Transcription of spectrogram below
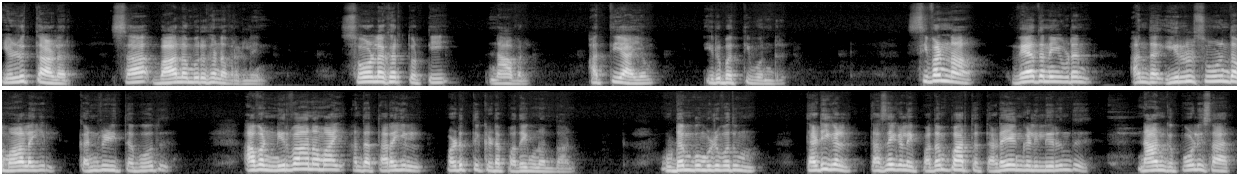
எழுத்தாளர் ச. பாலமுருகன் அவர்களின் சோழகர் தொட்டி நாவல் அத்தியாயம் இருபத்தி ஒன்று. சிவண்ணா வேதனையுடன் அந்த இருள் சூழ்ந்த மாலையில் கண்விழித்தபோது அவன் நிர்வாணமாய் அந்த தரையில் படுத்து கிடப்பதை உணர்ந்தான். உடம்பு முழுவதும் தடிகள் தசைகளை பதம் பார்த்த தடயங்களிலிருந்து நான்கு போலீசார்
